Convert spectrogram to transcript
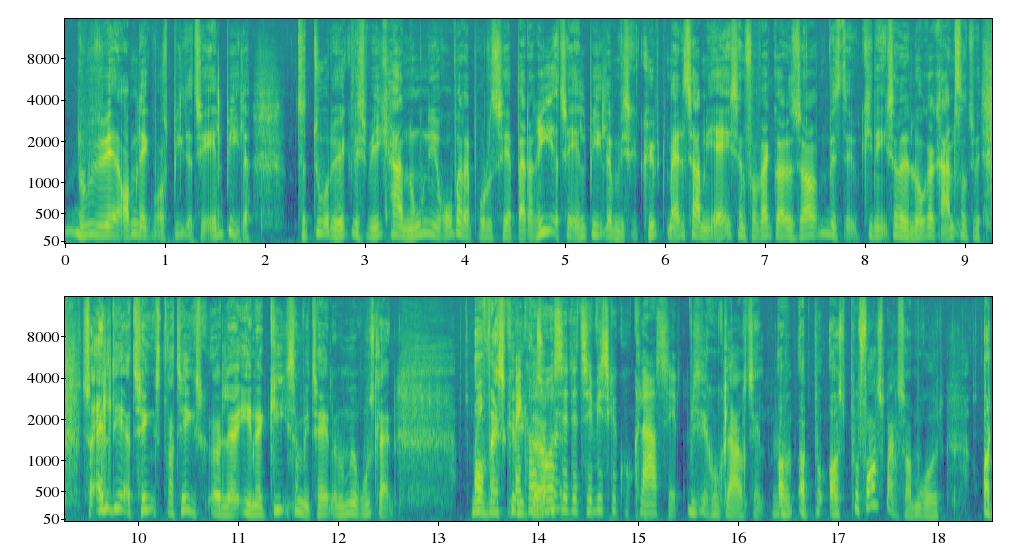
nu er vi ved at omlægge vores biler til elbiler. Så dur det jo ikke, hvis vi ikke har nogen i Europa, der producerer batterier til elbiler, men vi skal købe dem alle sammen i Asien, for hvad gør det så, hvis det, kineserne lukker grænsen? Så alle de her ting, strategisk, eller energi, som vi taler nu med Rusland, og hvad skal Man vi kan også gøre med? oversætte det til, at vi skal kunne klare os selv. Vi skal kunne klare os selv. Mm. Og, og på, også på forsvarsområdet. Og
